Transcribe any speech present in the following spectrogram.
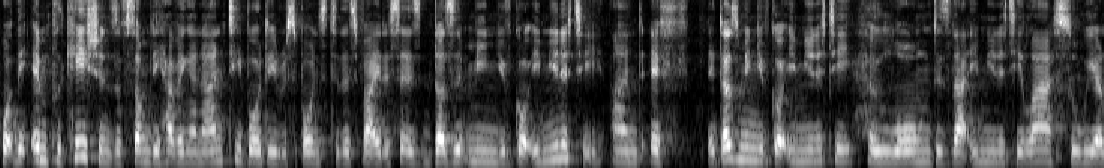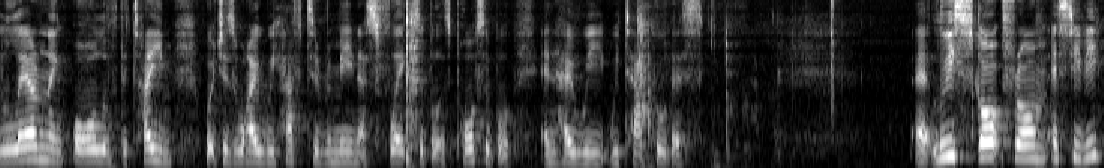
what the implications of somebody having an antibody response to this virus is. Doesn't mean you've got immunity? And if it does mean you've got immunity how long does that immunity last? So we are learning all of the time which is why we have to remain as flexible as possible in how we we tackle this. Uh, Louise Scott from STV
